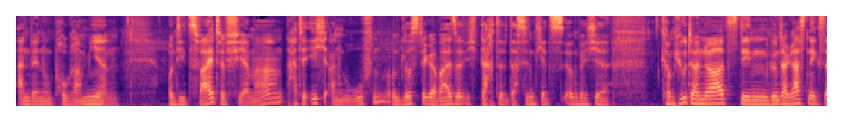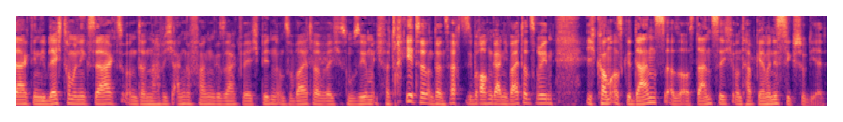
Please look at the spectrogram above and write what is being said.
Anwendung programmieren. Und die zweite Firma hatte ich angerufen und lustigerweise, ich dachte, das sind jetzt irgendwelche Computer-Nerds, denen Günter Grass nichts sagt, denen die Blechtrommel nichts sagt. Und dann habe ich angefangen, gesagt, wer ich bin und so weiter, welches Museum ich vertrete. Und dann sagte sie, brauchen gar nicht weiterzureden. Ich komme aus Gedanz, also aus Danzig und habe Germanistik studiert.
